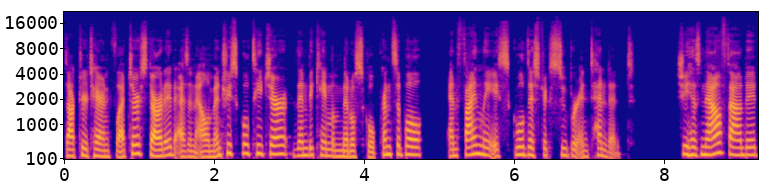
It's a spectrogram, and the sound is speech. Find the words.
Dr. Taryn Fletcher started as an elementary school teacher, then became a middle school principal, and finally a school district superintendent. She has now founded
